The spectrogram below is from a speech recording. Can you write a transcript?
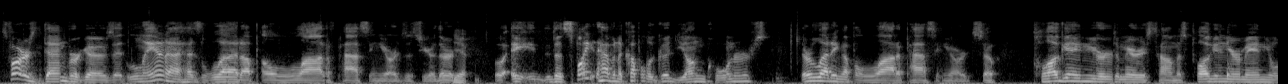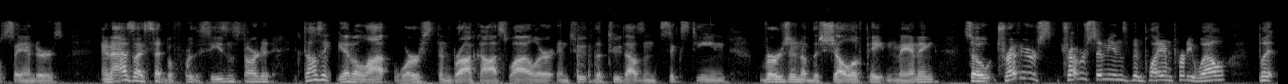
as far as Denver goes, Atlanta has led up a lot of passing yards this year. They're Yep. despite having a couple of good young corners, they're letting up a lot of passing yards. So plug in your Demaryius Thomas, plug in your Emmanuel Sanders. And as I said before the season started, it doesn't get a lot worse than Brock Osweiler and the 2016 version of the shell of Peyton Manning. So Trevor Trevor Siemian's been playing pretty well, but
